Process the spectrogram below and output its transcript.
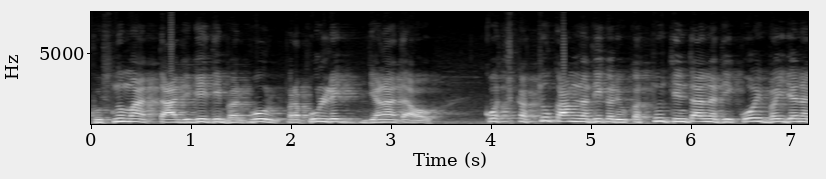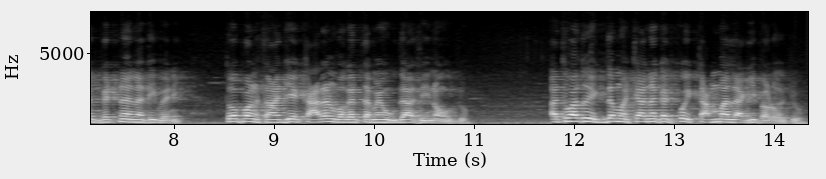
ખુશનુમા તાજગીથી ભરપૂર, પ્રફુલ્લિત જણાતા હો કોઈ કશું કામ નથી કર્યું, કશું ચિંતા નથી, કોઈ ભયજનક ઘટના નથી બની. તો પણ સાંજે કારણ વગર તમે ઉદાસીન હોવ છો અથવા તો એકદમ અચાનક જ કોઈ કામમાં લાગી પડો છો.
